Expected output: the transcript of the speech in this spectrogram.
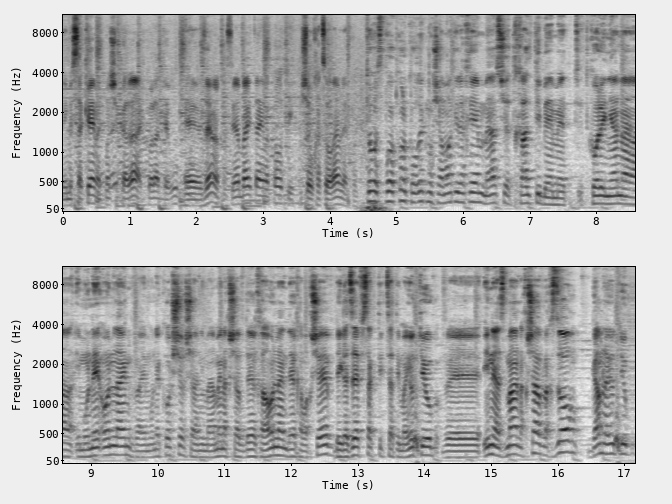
אני מסכם את מה שקרה, את כל הטירוף. אה, זהו, אנחנו נכנסים הביתה עם הקורקי, יש ארוחת צהריים לאכול. טוב, אז פה הכל קורה כמו שאמרתי לכם, מאז שהתחלתי באמת את כל עניין האימוני אונליין והאימוני כושר שאני מאמן עכשיו דרך האונליין, דרך המחשב. בגלל זה הפסקתי קצת עם היוטיוב, והנה הזמן עכשיו לחזור גם ליוטיוב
